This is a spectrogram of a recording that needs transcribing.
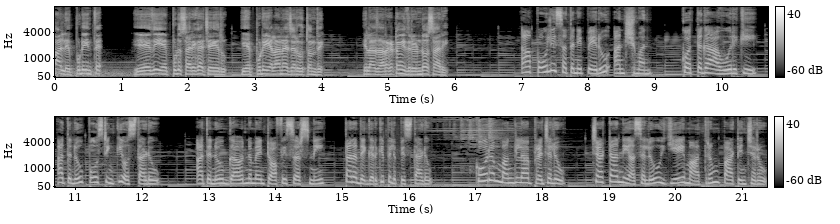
వాళ్ళు ఎప్పుడు ఇంతే? ఏది ఎప్పుడు సరిగా చేయరు ఎప్పుడు ఇలానే జరుగుతుంది. ఇలా జరగటం ఇది రెండోసారి. ఆ పోలీస్ అతని పేరు అంశుమన్ కొత్తగా ఆ ఊరికి అతను పోస్టింగ్కి వస్తాడు. అతను గవర్నమెంట్ ఆఫీసర్స్ని తన దగ్గరికి పిలిపిస్తాడు. కోరం మంగ్లా ప్రజలు చట్టాన్ని అసలు ఏమాత్రం పాటించరు.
